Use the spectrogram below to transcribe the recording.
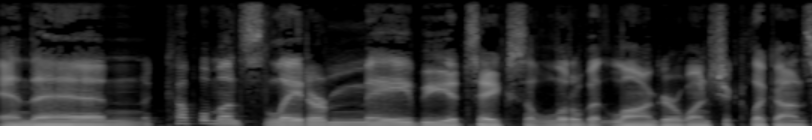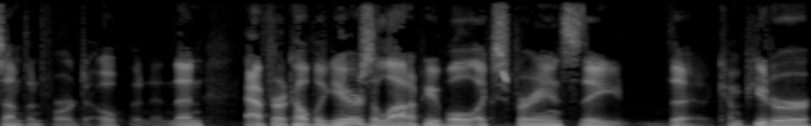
And then a couple months later, maybe it takes a little bit longer once you click on something for it to open. And then after a couple of years, a lot of people experience the the computer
